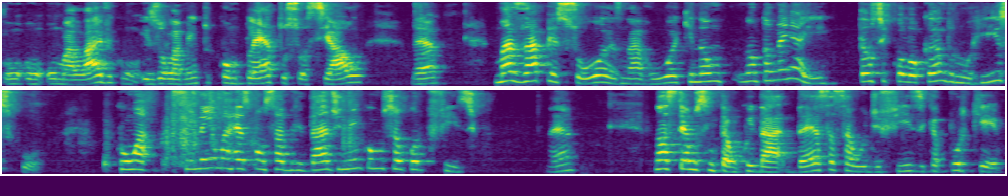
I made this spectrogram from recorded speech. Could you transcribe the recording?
uma live com isolamento completo social, né? Mas há pessoas na rua que não não estão nem aí, estão se colocando no risco com a, sem nenhuma responsabilidade nem como o seu corpo físico, né? Nós temos então cuidar dessa saúde física porque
